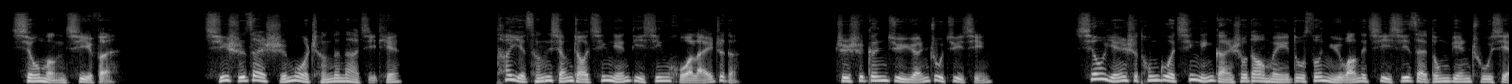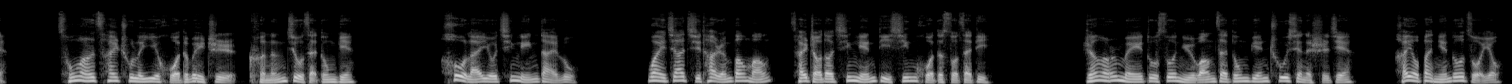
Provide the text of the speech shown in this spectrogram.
萧猛气愤。其实，在石墨城的那几天，他也曾想找青莲地心火来着的。只是根据原著剧情，萧炎是通过青灵感受到美杜莎女王的气息在东边出现，从而猜出了异火的位置可能就在东边。后来由青灵带路，外加其他人帮忙，才找到青莲地心火的所在地。然而，美杜莎女王在东边出现的时间还有半年多左右，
